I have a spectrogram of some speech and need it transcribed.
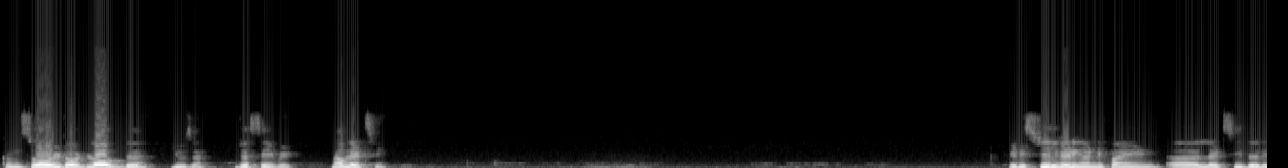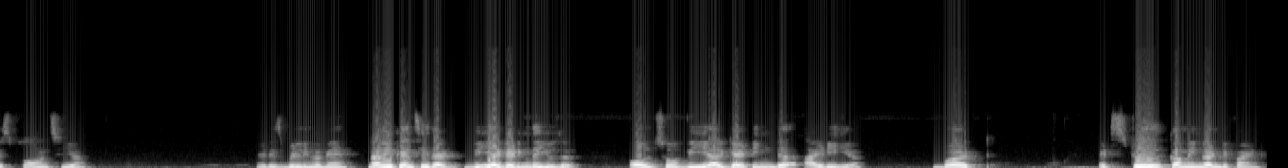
Console.log the user. Just save it. Now let's see. It is still getting undefined. Uh, let's see the response here. It is building again. Now you can see that we are getting the user. Also we are getting the id here. But it's still coming undefined.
